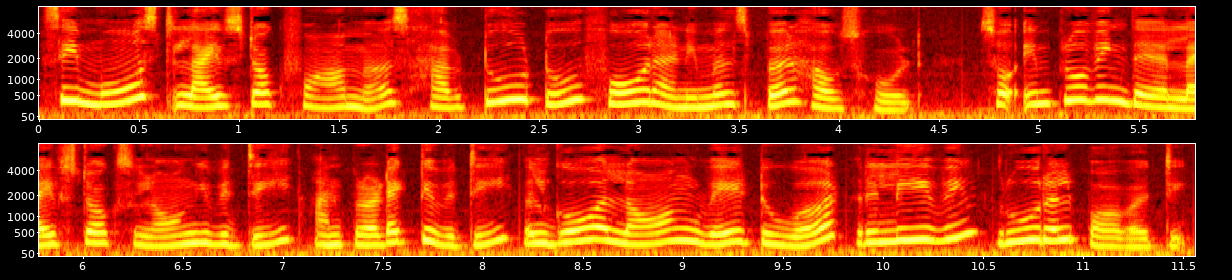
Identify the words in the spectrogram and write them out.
See, most livestock farmers have 2 to 4 animals per household. So, improving their livestock's longevity and productivity will go a long way toward relieving rural poverty.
